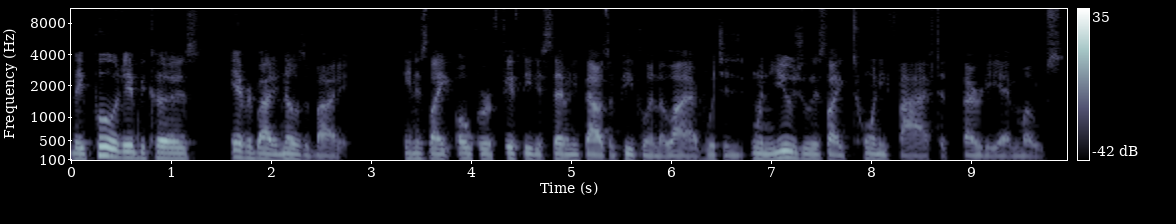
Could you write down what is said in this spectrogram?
they pulled it because everybody knows about it. And it's like over 50 to 70,000 people in the live, which is when usually it's like 25 to 30 at most.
